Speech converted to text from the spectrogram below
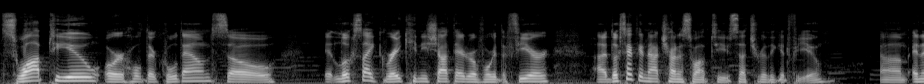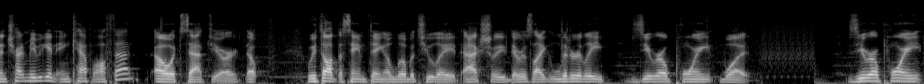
swap to you or hold their cooldown. So it looks like great kidney shot there to avoid the fear. Uh, it looks like they're not trying to swap to you, so that's really good for you. Um, and then try to maybe get an in cap off that. Oh, it's tapped DR. Oh, we thought the same thing a little bit too late. Actually, there was like literally 0. Point what? 0. Point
